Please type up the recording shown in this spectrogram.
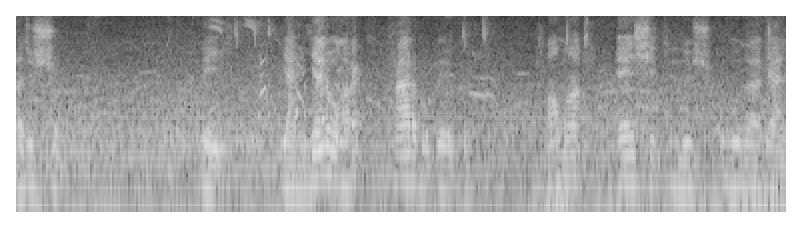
acı şu. Değil. Yani yer olarak her burada yakın. Ama en şekilli şukulu da yani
